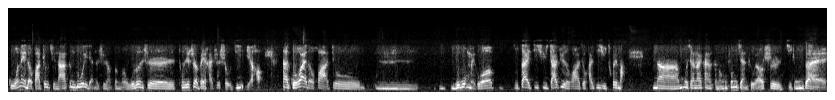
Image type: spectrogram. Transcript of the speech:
国内的话，争取拿更多一点的市场份额，无论是通讯设备还是手机也好。在国外的话就，嗯，如果美国不再继续加剧的话，就还继续推嘛。那目前来看，可能风险主要是集中在，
